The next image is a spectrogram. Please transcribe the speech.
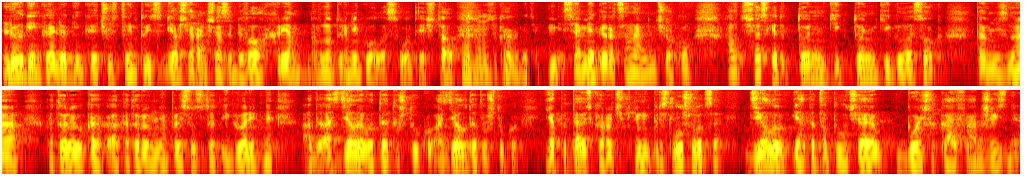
легенькое-легенькое чувство интуиции. Я вообще раньше забивал хрен на внутренний голос. Вот, я считал, uh-huh. что как бы типа, себя мега рациональным чуваком. А вот сейчас этот тоненький-тоненький голосок, там, не знаю, который, который у меня присутствует, и говорит мне, а, а сделай вот эту штуку, а сделай вот эту штуку. Я пытаюсь, короче, к нему прислушиваться, делаю, и от этого получаю больше кайфа от жизни.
